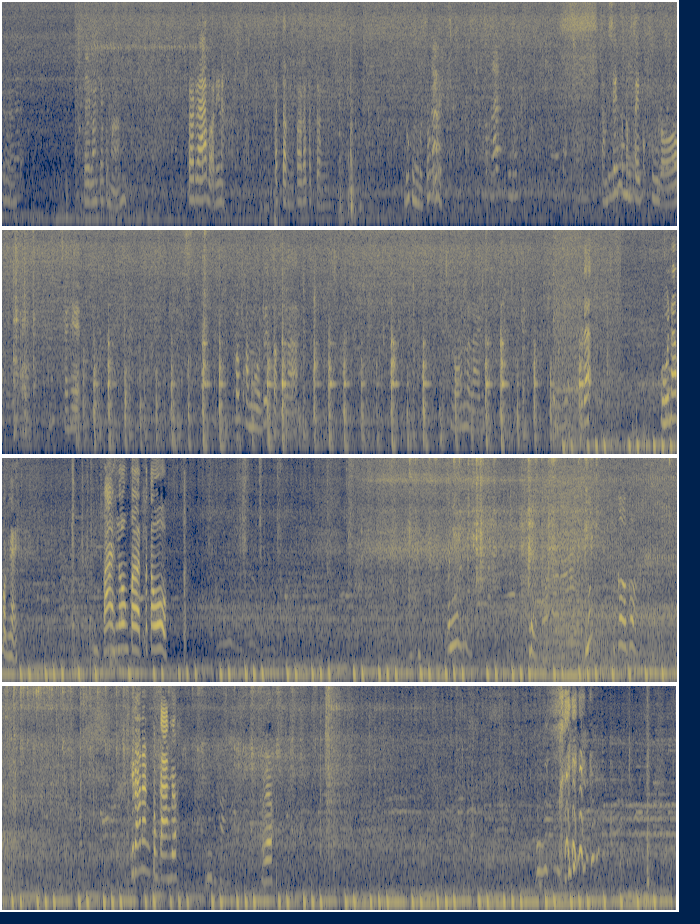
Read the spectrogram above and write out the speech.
เออใส่ร้านเจ้ากระหม่อมปลาร้าบอกนี่นะปลาตอนปลาร้าปลาตอน บุกหุงมาซักเลย ทำเส้นก็ต้องใส่พวกคุงดอก ใส่แห่เพิ่มความนัวด้วยตำปลาร้อนละลายนะจ๊ะเด้ออู้หน้าบักไงไป ลงเปิดประตูวันนี้โก เร็ว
